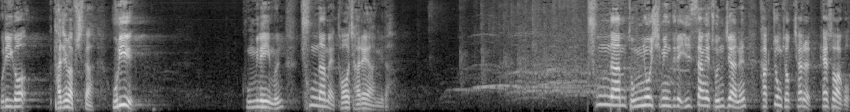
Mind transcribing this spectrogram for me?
우리 이거 다짐합시다. 우리 국민의힘은 충남에 더 잘해야 합니다. 충남 동료 시민들의 일상에 존재하는 각종 격차를 해소하고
